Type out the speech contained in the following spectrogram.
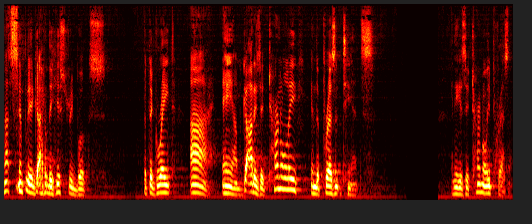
Not simply a God of the history books, but the great I am. God is eternally in the present tense, and He is eternally present.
